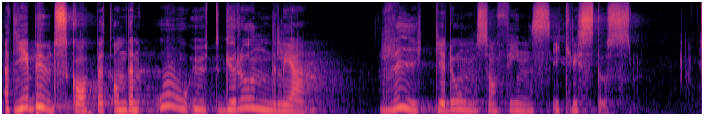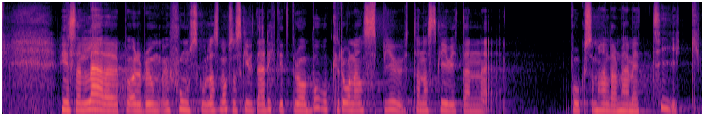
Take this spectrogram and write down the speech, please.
att ge budskapet om den outgrundliga rikedom som finns i Kristus. Det finns en lärare på Örebro Missionsskola som också skrivit en riktigt bra bok, Roland Spjut. Han har skrivit en bok som handlar om det här med etik.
